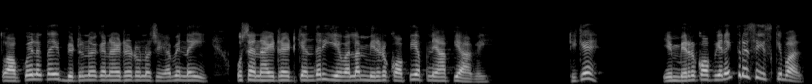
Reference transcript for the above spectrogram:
तो आपको ये लगता है बिटोनोइक एनहाइड्राइड होना चाहिए? अबे नहीं, उस एनहाइड्राइड के अंदर ये वाला मिरर कॉपी अपने आप ही आ गई। ठीक है? ये मिरर कॉपी है ना एक तरह से इसके बाद?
